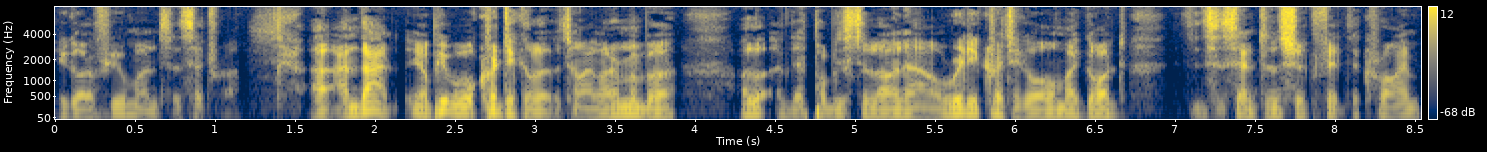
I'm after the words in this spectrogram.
you got a few months, etc. Uh, and that, you know, people were critical at the time. I remember, they probably still are now, really critical. Oh my God, the sentence should fit the crime.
